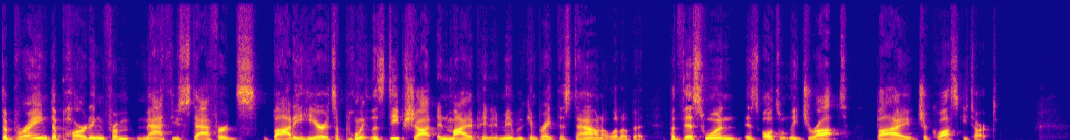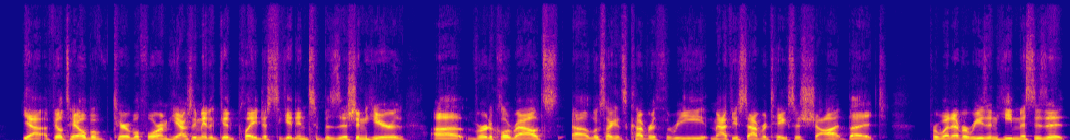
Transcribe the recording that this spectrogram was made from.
the brain departing from Matthew Stafford's body here. It's a pointless deep shot, in my opinion. Maybe we can break this down a little bit. But this one is ultimately dropped by Jaquiski Tartt. Yeah, I feel terrible terrible for him. He actually made a good play just to get into position here. Uh, vertical routes uh, looks like it's cover three. Matthew Stafford takes a shot, but for whatever reason, he misses it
